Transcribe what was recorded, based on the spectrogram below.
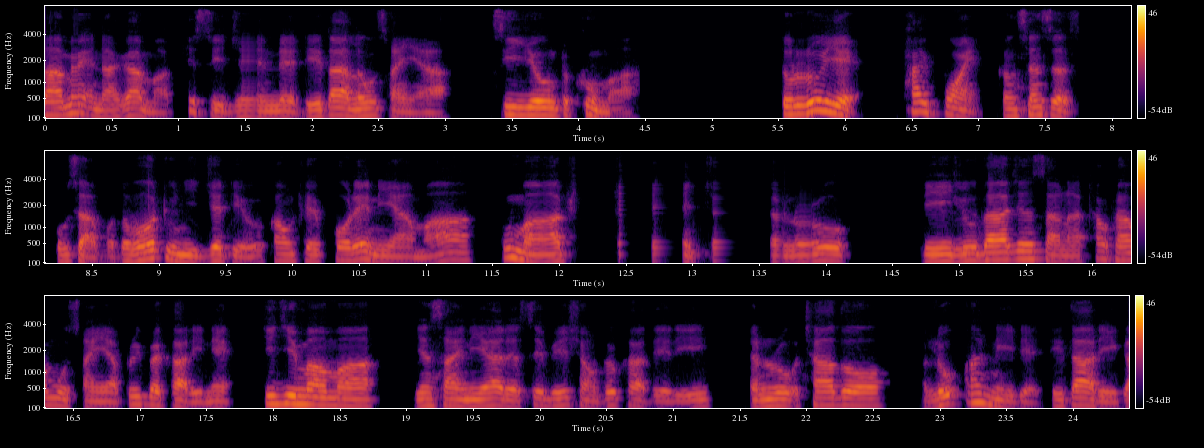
လာမယ့်အနာဂတ်မှာဖြစ်စီခြင်းတဲ့ဒေတာလုံးဆိုင်ရာစီယုံတစ်ခုမှာ သူတို့ရဲ့5 point consensus ဥစ္စာပေါ့သဘောတူညီချက်တွေကိုအကောင့်ထဲပေါ်တဲ့နေရာမှာဥမာအဖြစ်ကျွန်တော်တို့ဒီလူသားချင်းစာနာထောက်ထားမှုဆိုင်ရာပြိပက္ခတွေနဲ့ကြီးကြီးမားမားရင်ဆိုင်နေရတဲ့စစ်ဘေးရှောင်ဒုက္ခတွေတွေကျွန်တော်တို့အခြားသောလိုအပ်နေတဲ့ဒေသတွေက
